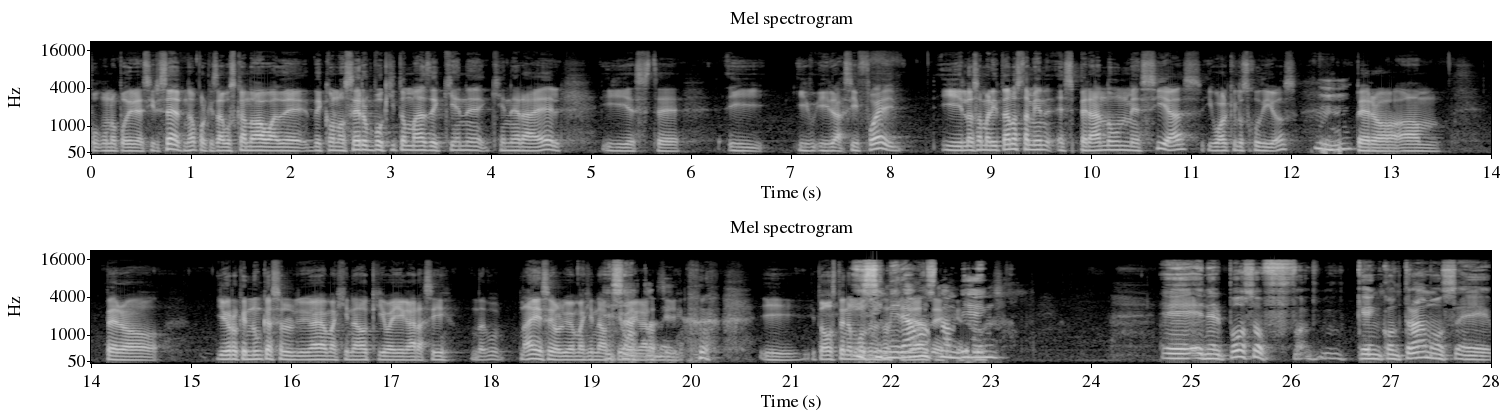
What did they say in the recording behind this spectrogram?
uno podría decir sed, ¿no? Porque estaba buscando agua, de, de conocer un poquito más de quién, quién era él y este y, y, así fue. Y los samaritanos también esperando un Mesías, igual que los judíos, pero, um, pero yo creo que nunca se lo había imaginado que iba a llegar así. Nadie se lo había imaginado que iba a llegar así. y, todos tenemos... Y si miramos también eh, en el pozo que encontramos, eh,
